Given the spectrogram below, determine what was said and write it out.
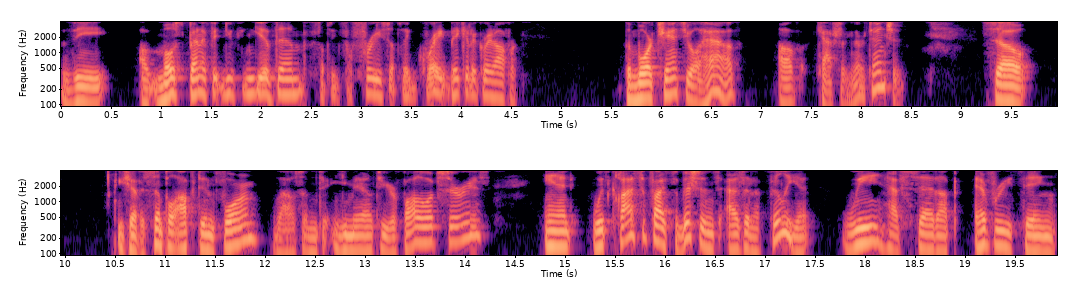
The uh, most benefit you can give them, something for free, something great, make it a great offer, the more chance you'll have of capturing their attention. So you have a simple opt-in form, allows them to email to your follow-up series. And with classified submissions as an affiliate, we have set up everything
